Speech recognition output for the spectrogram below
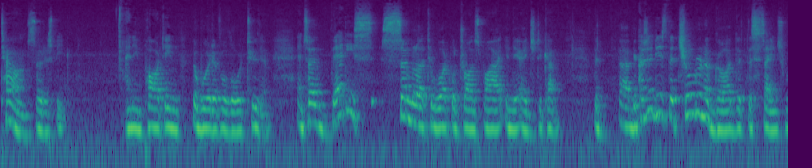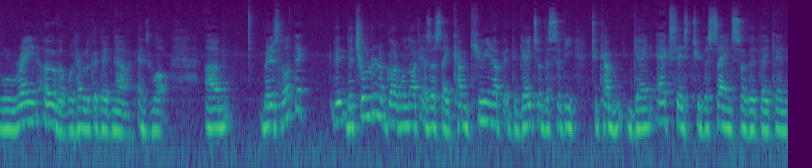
town, so to speak, and imparting the word of the Lord to them. And so that is similar to what will transpire in the age to come. Uh, because it is the children of God that the saints will reign over. We'll have a look at that now as well. Um, but it's not that the, the, children of God will not, as I say, come queuing up at the gates of the city to come gain access to the saints so that they can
